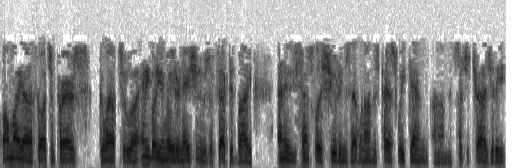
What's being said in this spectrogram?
all my uh, thoughts and prayers go out to uh, anybody in Raider Nation who's affected by any of these senseless shootings that went on this past weekend. Um, it's such a tragedy.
